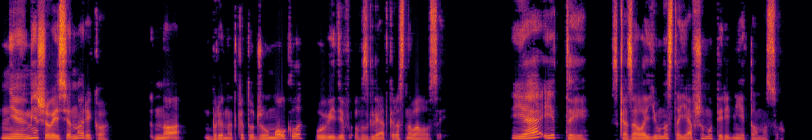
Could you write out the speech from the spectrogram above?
«Не вмешивайся, Норико». Но брюнетка тут же умолкла, увидев взгляд красноволосой. «Я и ты», — сказала Юна стоявшему перед ней Томасу.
